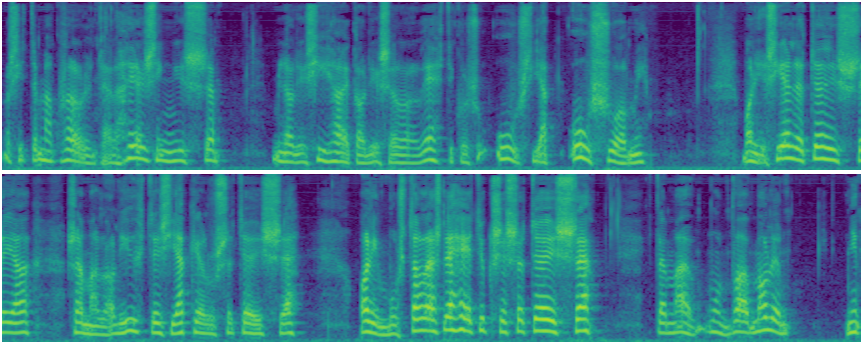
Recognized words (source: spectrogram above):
No sitten mä kun olin täällä Helsingissä, minä olin siihen aikaan oli sellainen lehti kuin Uusi, ja, Uusi Suomi. Mä olin siellä töissä ja samalla oli yhteisjakelussa töissä. Olin mustalaislähetyksessä töissä. Tämä, mun, mä olen niin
